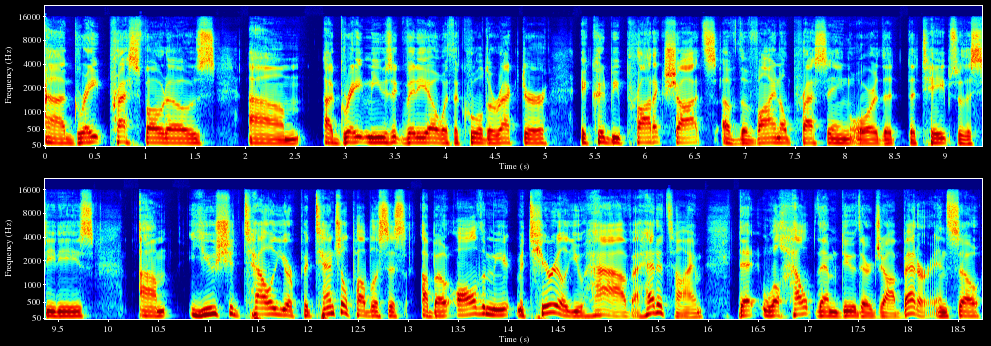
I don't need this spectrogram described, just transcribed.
uh, great press photos. Um, a great music video with a cool director. It could be product shots of the vinyl pressing or the, the tapes or the CDs. Um, you should tell your potential publicists about all the material you have ahead of time that will help them do their job better. And so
